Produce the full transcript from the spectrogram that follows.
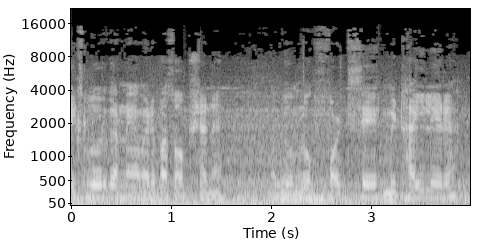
एक्सप्लोर करने का मेरे पास ऑप्शन है। अभी हम लोग फट से मिठाई ले रहे हैं।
